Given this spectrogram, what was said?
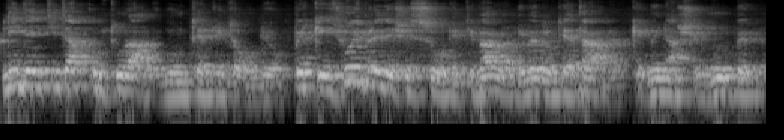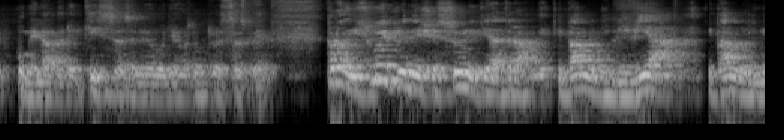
l'identità culturale di un territorio, perché i suoi predecessori, ti parlo a livello teatrale, perché lui nasce comunque come cabarettista, se ne vogliamo sotto questo aspetto, però i suoi predecessori teatrali, ti parlo di Viviani, ti parlo di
